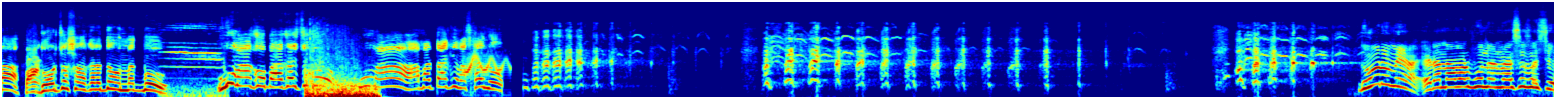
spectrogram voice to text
না ধৈর্য সহকারে দেহন রাখব উমা গো বাগাইছো গো। উমা আমার টাকি মাছ খাইলো। ধরু মিয়া এটা না আমার ফোনের মেসেজ আছে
